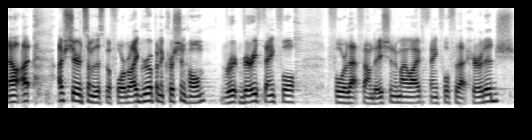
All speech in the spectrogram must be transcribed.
Now, I, have shared some of this before, but I grew up in a Christian home, very thankful for that foundation in my life, thankful for that heritage.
